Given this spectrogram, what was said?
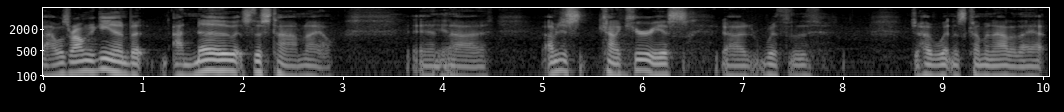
I was wrong again, but I know it's this time now. And Yeah. uh, I'm just kind of curious uh, with the Jehovah Witness coming out of that,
